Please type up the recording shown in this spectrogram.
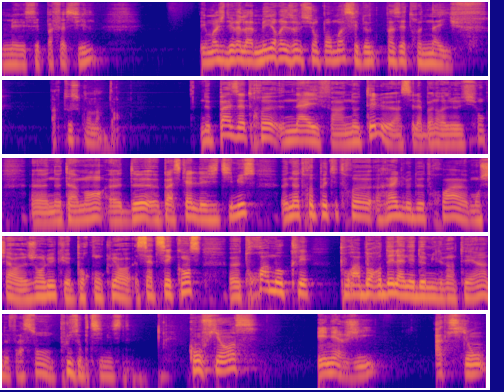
mais c'est pas facile. Et moi, je dirais la meilleure résolution pour moi, c'est de ne pas être naïf par tout ce qu'on entend. Ne pas être naïf, hein, notez-le, hein, c'est la bonne résolution, euh, notamment euh, de Pascal Légitimus. Euh, notre petite règle de trois, mon cher Jean-Luc, pour conclure cette séquence, trois mots-clés pour aborder l'année 2021 de façon plus optimiste. Confiance, énergie, action.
